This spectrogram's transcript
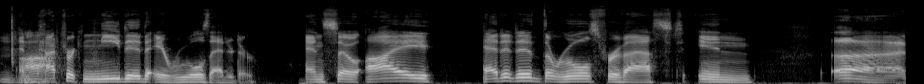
and Patrick needed a rules editor, and so I edited the rules for Vast in uh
